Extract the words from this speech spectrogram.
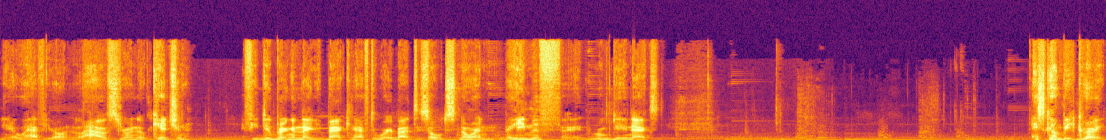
You know, have your own little house, your own little kitchen. If you do bring a lady back, you don't have to worry about this old snoring behemoth in the room to your next. It's gonna be great.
